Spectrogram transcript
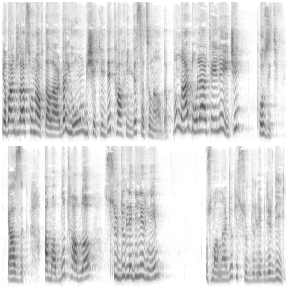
Yabancılar son haftalarda yoğun bir şekilde tahvilde satın aldı. Bunlar dolar TL için pozitif yazdık. Ama bu tablo sürdürülebilir mi? Uzmanlar diyor ki sürdürülebilir değil.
